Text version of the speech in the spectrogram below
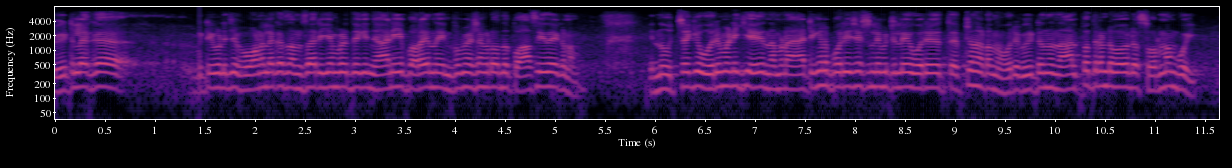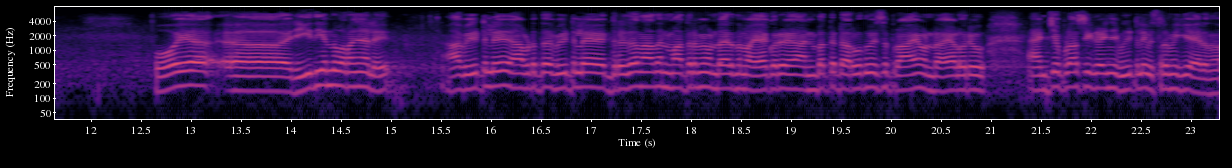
വീട്ടിലൊക്കെ വീട്ടിൽ വിളിച്ച് ഫോണിലൊക്കെ സംസാരിക്കുമ്പോഴത്തേക്ക് ഞാൻ ഈ പറയുന്ന ഇൻഫർമേഷൻ കൂടെ ഒന്ന് പാസ് ചെയ്തേക്കണം. ഇന്ന് ഉച്ചയ്ക്ക് ഒരു മണിക്ക് നമ്മുടെ ആറ്റിങ്ങൽ പോലീസ് സ്റ്റേഷൻ ലിമിറ്റിൽ ഒരു തെറ്റ് നടന്നു. ഒരു വീട്ടിൽ നിന്ന് നാൽപ്പത്തിരണ്ട് പവന്റെ സ്വർണം പോയി. പോയ രീതി എന്ന് പറഞ്ഞാൽ ആ വീട്ടിൽ അവിടുത്തെ വീട്ടിലെ ഗൃഹനാഥൻ മാത്രമേ ഉണ്ടായിരുന്നുള്ളൂ. അയാൾക്കൊരു അൻപത്തെട്ട് അറുപത് വയസ്സ് പ്രായമുണ്ട്. അയാൾ ഒരു ആൻജിയോപ്ലാസ്റ്റി കഴിഞ്ഞ് വീട്ടിൽ വിശ്രമിക്കുകയായിരുന്നു.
